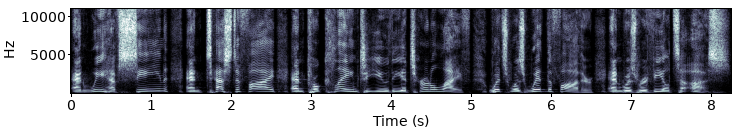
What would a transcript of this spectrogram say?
and we have seen and testify and proclaim to you the eternal life which was with the Father and was revealed to us.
